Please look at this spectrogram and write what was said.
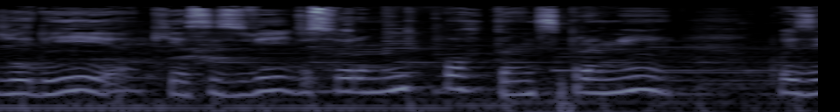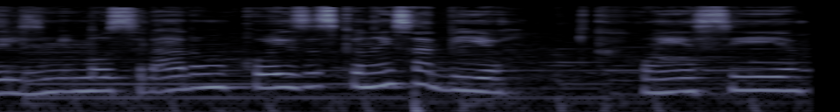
diria que esses vídeos foram muito importantes para mim, pois eles me mostraram coisas que eu nem sabia, que conhecia,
